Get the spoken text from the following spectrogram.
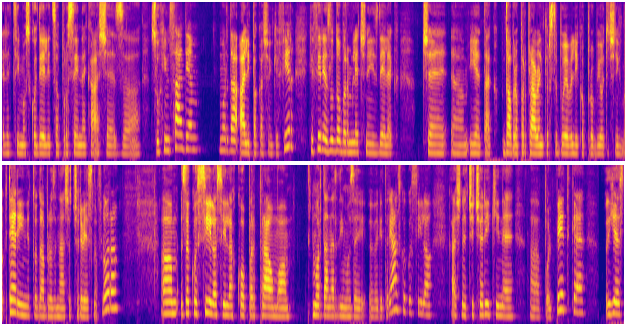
recimo skodelico prosene kaše z suhim sadjem, morda ali pa kakšen kefir. Kefir je zelo dober mlečni izdelek, če um, je tako dobro pripravljen, ker vsebuje veliko probiotičnih bakterij in je to dobro za našo črvesno floro. Um, za kosilo si lahko pripravimo, morda naredimo zdaj vegetarijansko kosilo, kakšne čičarikine, uh, polpetke, Jaz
